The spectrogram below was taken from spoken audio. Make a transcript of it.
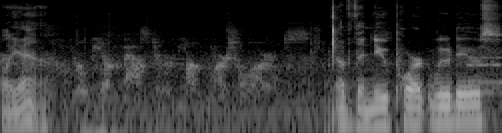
Well, yeah. Of the Newport judge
